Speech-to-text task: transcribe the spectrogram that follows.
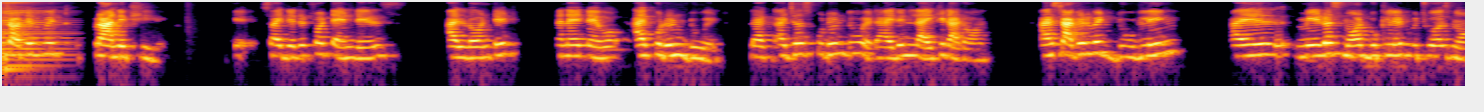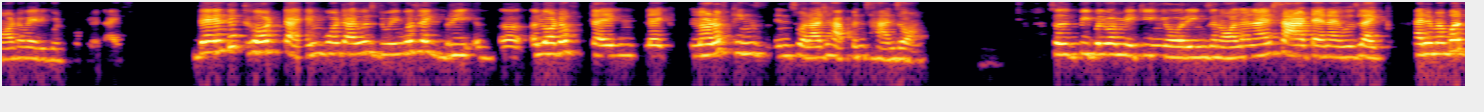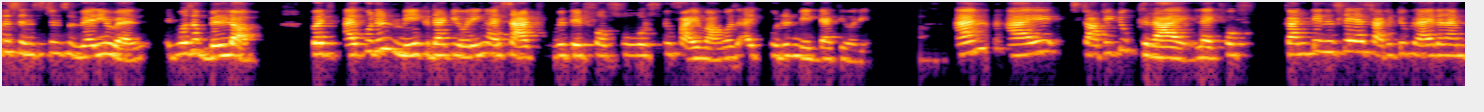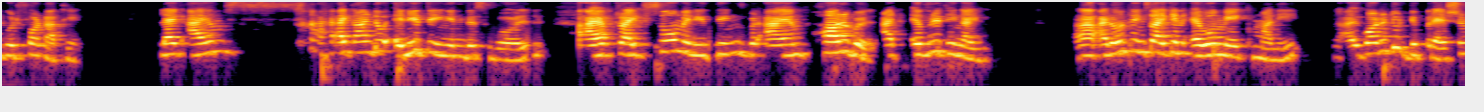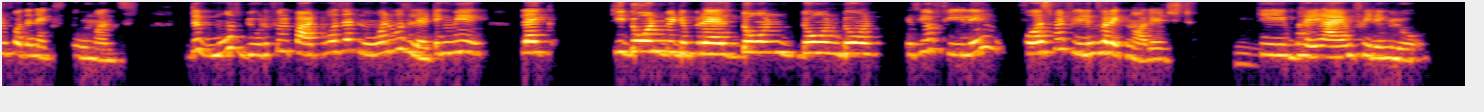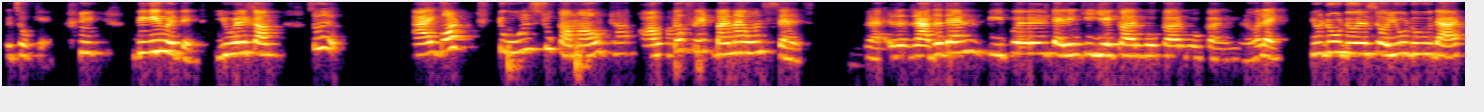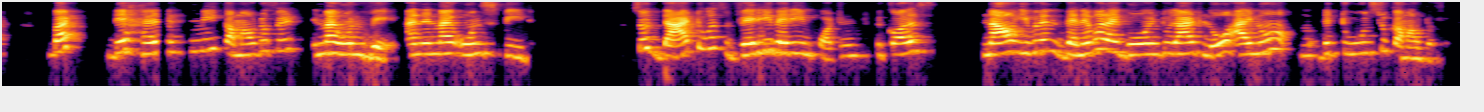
started with pranic healing. Okay, so I did it for 10 days. I learned it and I never, I couldn't do it. Like I just couldn't do it. I didn't like it at all. I started with doodling. I made a small booklet, which was not a very good booklet. I, then the third time, what I was doing was like uh, a lot of time, like a lot of things in Swaraj happens hands on. So people were making earrings and all, and I sat and I was like, I remember this instance very well. It was a build up, but I couldn't make that earring. I sat with it for four to five hours. I couldn't make that earring. And I started to cry, like for continuously, I started to cry that I'm good for nothing. Like I am, I can't do anything in this world. I have tried so many things, but I am horrible at everything I do. Uh, I don't think so I can ever make money. I got into depression for the next two months. The most beautiful part was that no one was letting me like, don't be depressed, don't, don't, don't. If you're feeling, first my feelings were acknowledged. Hmm. Ki, bhai, I am feeling low. It's okay. be with it. You will come. So I got tools to come out out of it by my own self, rather than people telling ki ye kar, wo kar, wo kar. You know, like you do this or you do that. But they helped me come out of it in my own way and in my own speed. So that was very very important because now even whenever i go into that low i know the tools to come out of it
